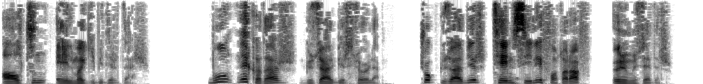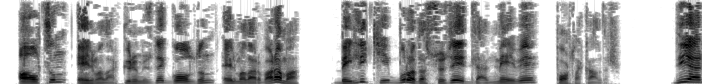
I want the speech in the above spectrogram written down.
altın elma gibidir der. Bu ne kadar güzel bir söylem. Çok güzel bir temsili fotoğraf önümüzdedir. Altın elmalar günümüzde golden elmalar var ama belli ki burada söze edilen meyve portakaldır. Diğer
